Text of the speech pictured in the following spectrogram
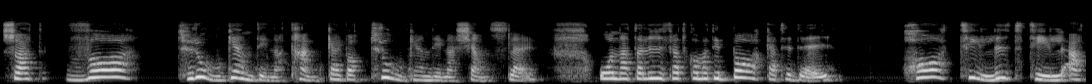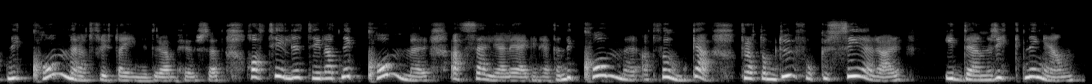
Så att vad trogen dina tankar, var trogen dina känslor. Och Nathalie, för att komma tillbaka till dig. Ha tillit till att ni kommer att flytta in i drömhuset. Ha tillit till att ni kommer att sälja lägenheten. Det kommer att funka. För att om du fokuserar i den riktningen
